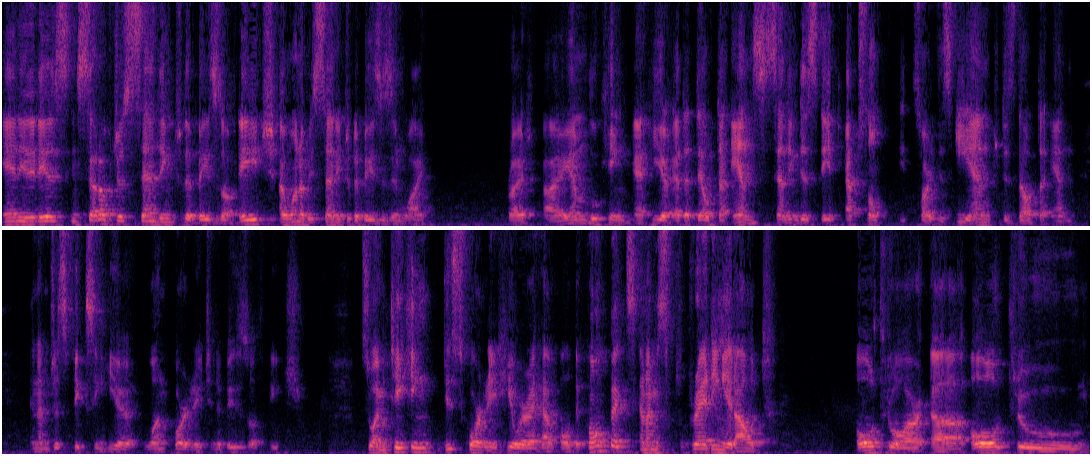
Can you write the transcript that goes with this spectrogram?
and it is, instead of just sending to the basis of H, I wanna be sending to the basis in Y right? I am looking at here at the delta n, sending this epsilon, sorry, this en to this delta n, and I'm just fixing here one coordinate in the basis of h. So I'm taking this coordinate here where I have all the compacts, and I'm spreading it out all through our, uh, all through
